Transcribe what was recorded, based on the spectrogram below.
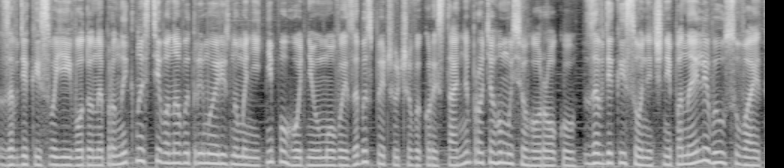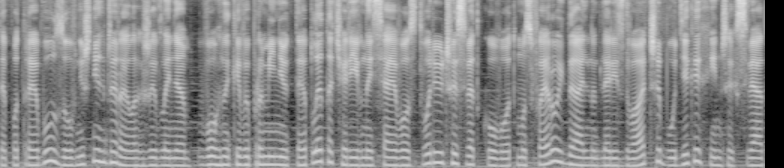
Завдяки своїй водонепроникності вона витримує різноманітні погодні умови, забезпечуючи використання протягом усього року. Завдяки сонячній панелі ви усуваєте потребу у зовнішніх джерелах живлення. Вогники випромінюють тепле та чарівне сяйво, створюючи святкову атмосферу ідеальну для різдва чи будь-яких інших свят.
